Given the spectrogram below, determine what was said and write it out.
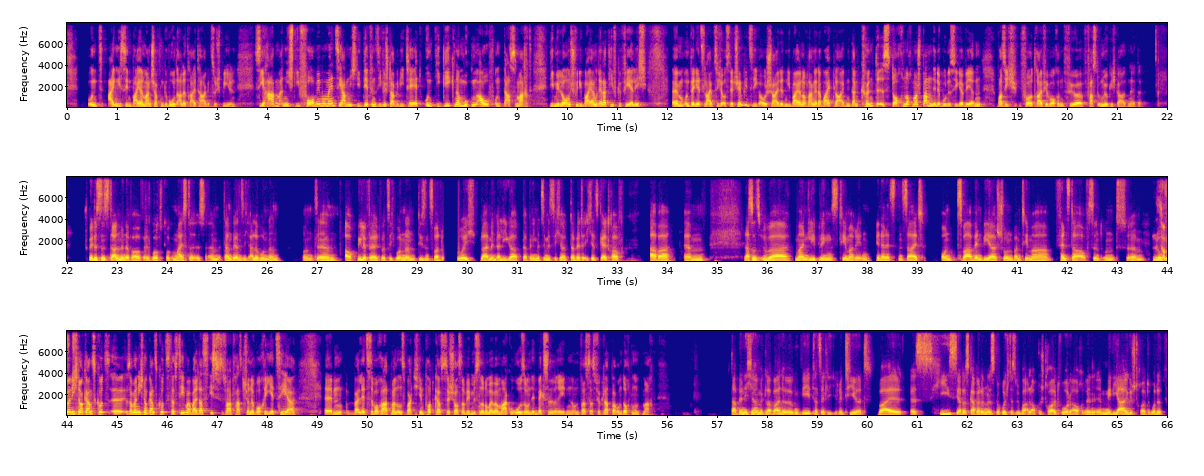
Und eigentlich sind Bayern-Mannschaften gewohnt, alle drei Tage zu spielen. Sie haben nicht die Form im Moment, sie haben nicht die defensive Stabilität und die Gegner mucken auf. Und das macht die Melange für die Bayern relativ gefährlich. Ähm, und wenn jetzt Leipzig aus der Champions League ausscheidet und die Bayern noch lange dabei bleiben, dann könnte es doch noch mal spannend in der Bundesliga werden, was ich vor drei, vier Wochen für fast unmöglich gehalten hätte. Spätestens dann, wenn der VfL Wolfsburg Meister ist, ähm, dann werden sich alle wundern. Und ähm, auch Bielefeld wird sich wundern. Die sind zwar durch, bleiben in der Liga. Da bin ich mir ziemlich sicher. Da wette ich jetzt Geld drauf. Aber ähm, lass uns über mein Lieblingsthema reden in der letzten Zeit. Und zwar, wenn wir schon beim Thema Fenster auf sind und ähm, Luft. Sollen wir nicht noch ganz kurz, äh, sollen wir nicht noch ganz kurz das Thema, weil das ist zwar fast schon eine Woche jetzt her, ähm, weil letzte Woche hat man uns praktisch den Podcast zerschossen, aber wir müssen doch noch mal über Marco Rose und den Wechsel reden und was das für Gladbach und Dortmund macht. Da bin ich ja mittlerweile irgendwie tatsächlich irritiert, weil es hieß ja, das gab ja dann das Gerücht, das überall auch gestreut wurde, auch äh, medial gestreut wurde,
